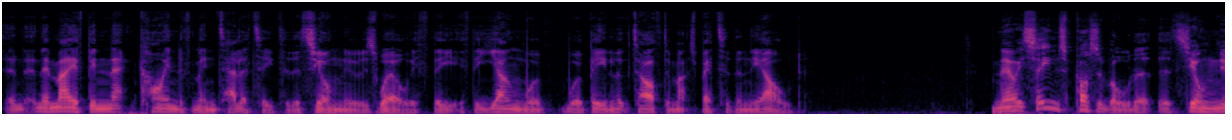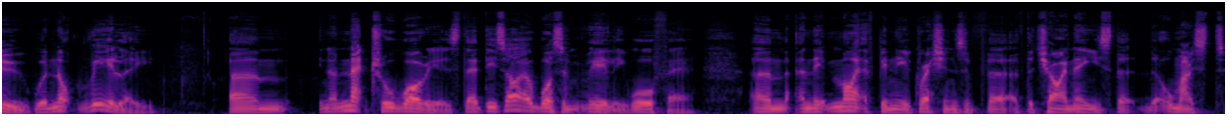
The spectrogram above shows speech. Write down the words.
and, and there may have been that kind of mentality to the Xiongnu as well. If the if the young were were being looked after much better than the old. Now it seems possible that the Xiongnu were not really um, you know, natural warriors. Their desire wasn't really warfare. Um, and it might have been the aggressions of the, of the Chinese that, that almost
